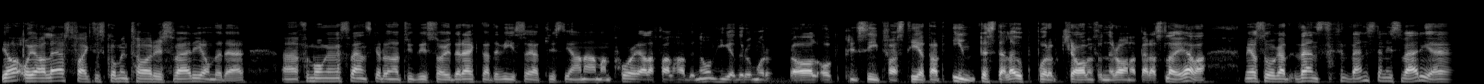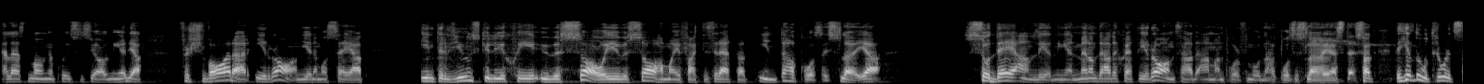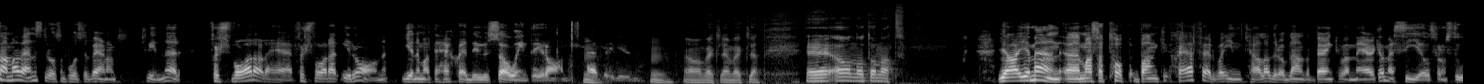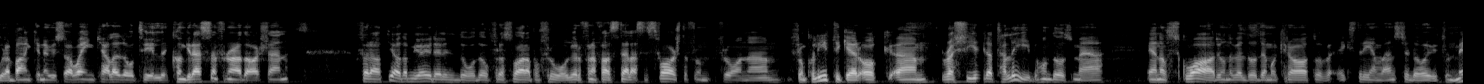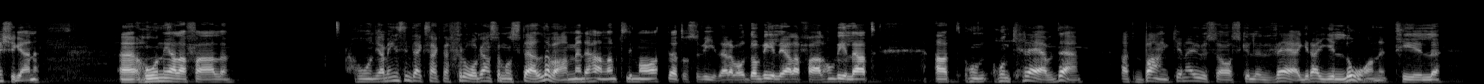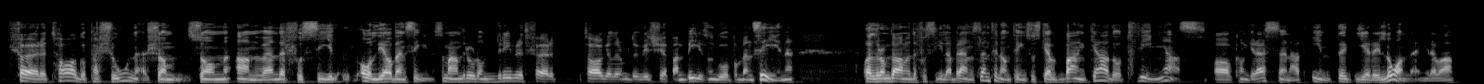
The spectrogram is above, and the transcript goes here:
Ja, och jag har läst faktiskt kommentarer i Sverige om det där. Uh, för många svenskar då naturligtvis sa ju direkt att det visar att Christiana Amanpour i alla fall hade någon heder och moral och principfasthet att inte ställa upp på kraven från Iran att bära slöja. Va? Men jag såg att vänster, vänstern i Sverige, jag har läst många på social media, försvarar Iran genom att säga att intervjun skulle ju ske i USA och i USA har man ju faktiskt rätt att inte ha på sig slöja. Så det är anledningen. Men om det hade skett i Iran så hade Amanpour förmodligen haft på sig slöja Så att det är helt otroligt. Samma vänster då, som påstår värna om kvinnor försvarar det här, försvarar Iran genom att det här skedde i USA och inte Iran. Mm. Herregud. Mm. Ja, verkligen, verkligen. Eh, ja, något annat? Jajamän, en eh, massa toppbankchefer var inkallade, då, bland annat Bank of America, med CEOs från de stora bankerna i USA var inkallade då till kongressen för några dagar sedan. För att ja, de gör ju det lite då och då för att svara på frågor och framförallt ställa sig svars från, från, um, från politiker. Och um, Rashida Talib, hon då som är en av Squad, hon är väl då demokrat och extremvänster då från Michigan. Uh, hon i alla fall hon, jag minns inte exakta frågan som hon ställde, va? men det handlar om klimatet och så vidare. Och de ville i alla fall, hon ville att, att hon, hon krävde att bankerna i USA skulle vägra ge lån till företag och personer som, som använder fossil olja och bensin. Som andra ord, om du driver ett företag eller om du vill köpa en bil som går på bensin eller om du använder fossila bränslen till någonting så ska bankerna då tvingas av kongressen att inte ge dig lån längre. Va?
